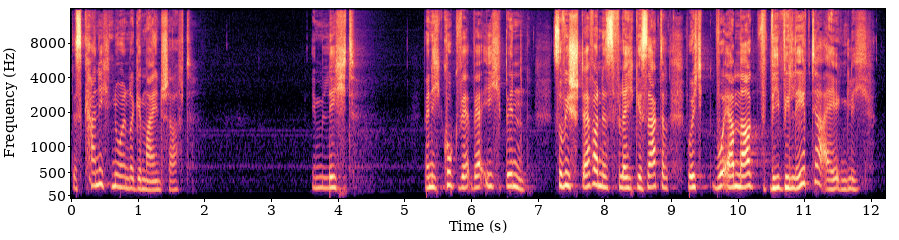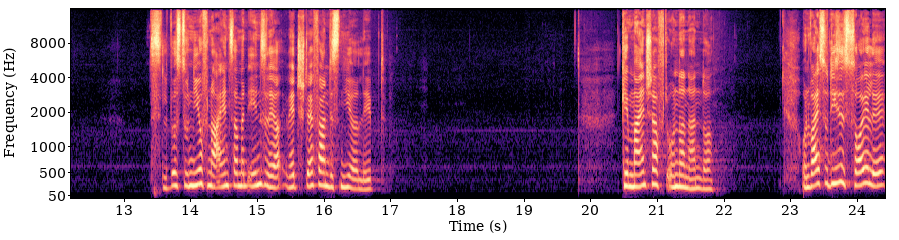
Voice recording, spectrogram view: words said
das kann ich nur in der Gemeinschaft, im Licht. Wenn ich gucke, wer, wer, ich bin, so wie Stefan es vielleicht gesagt hat, wo, ich, wo er merkt, wie, wie lebt er eigentlich? Das wirst du nie auf einer einsamen Insel, hätte Stefan das nie erlebt. Gemeinschaft untereinander. Und weißt du, diese Säule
